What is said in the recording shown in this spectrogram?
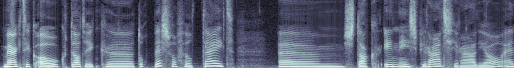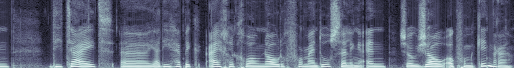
merkte ik ook dat ik uh, toch best wel veel tijd um, stak in inspiratieradio. En die tijd, ja, die heb ik eigenlijk gewoon nodig voor mijn doelstellingen. En sowieso ook voor mijn kinderen.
